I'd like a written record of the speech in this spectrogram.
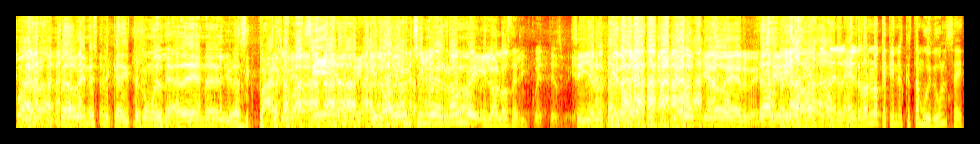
Pongan un pedo bien explicadito como el de ADN del Jurassic Park, güey. Sí, Y luego va a haber un chingo de ron, güey. Y luego los delincuentes, güey. Sí, yo lo quiero ver. Yo lo quiero ver, güey. Sí, Sí, sí. no, el, el ron lo que tiene es que está muy dulce.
